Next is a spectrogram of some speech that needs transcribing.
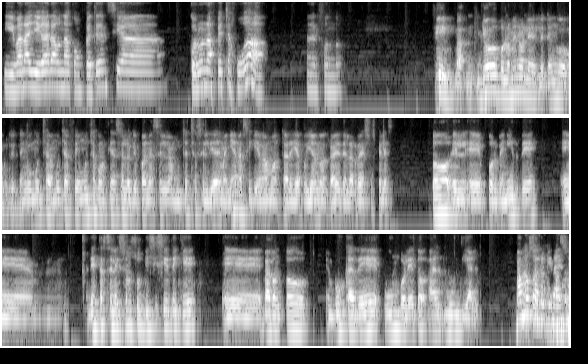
y van a llegar a una competencia con una fecha jugada, en el fondo. Sí, yo por lo menos le, tengo, le tengo mucha, mucha fe, mucha confianza en lo que puedan hacer las muchachas el día de mañana, así que vamos a estar ahí apoyando a través de las redes sociales todo el eh, porvenir de, eh, de esta selección sub-17 que eh, va con todo en busca de un boleto al Mundial. Vamos a lo que pasó.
